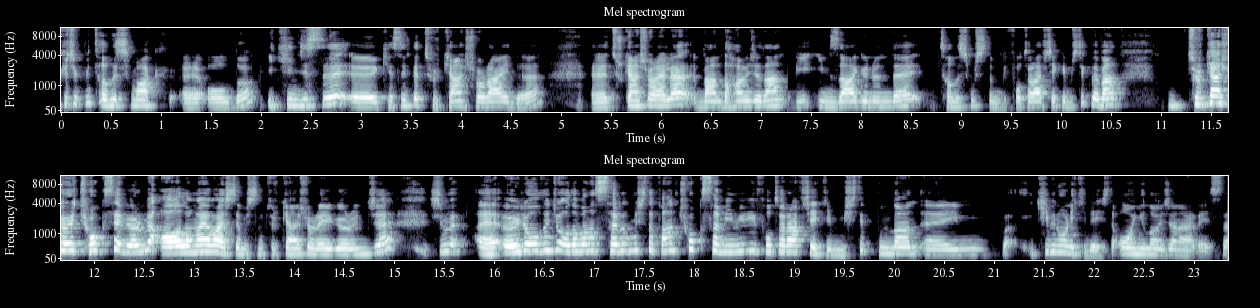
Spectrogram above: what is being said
küçük bir tanışmak e, oldu. İkincisi e, kesinlikle Türkan Şoray'dı. E, Türkan Şoray'la ben daha önceden bir imza gününde tanışmıştım. Bir fotoğraf çekilmiştik ve ben Türkan Şoray'ı çok seviyorum ve ağlamaya başlamıştım Türkan Şoray'ı görünce. Şimdi e, öyle olunca o da bana sarılmıştı falan. Çok samimi bir fotoğraf çekinmiştik. Bundan e, 2012'de işte 10 yıl önce neredeyse.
